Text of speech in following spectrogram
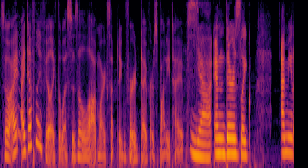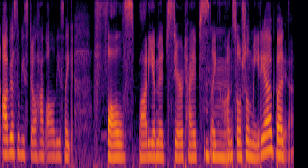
So I, I definitely feel like the West is a lot more accepting for diverse body types. Yeah, and there's like, I mean, obviously we still have all these like false body image stereotypes like Mhm. on social media, Oh, but yeah.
